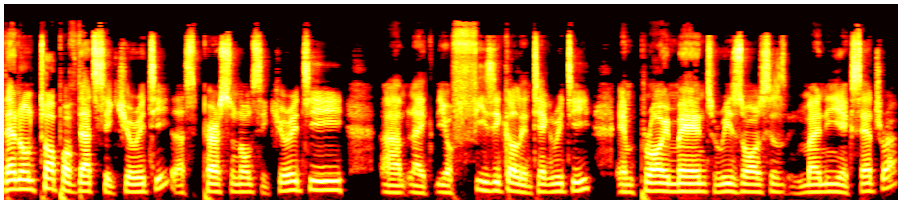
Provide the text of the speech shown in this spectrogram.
Then on top of that, security. That's personal security, um, like your physical integrity, employment, resources, money, etc.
